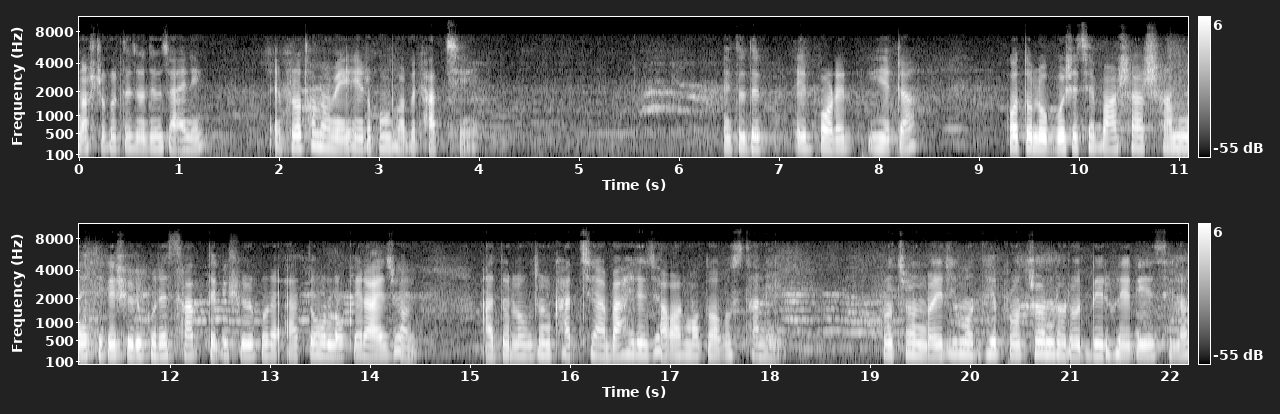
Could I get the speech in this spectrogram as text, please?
নষ্ট করতে যদিও এই প্রথম আমি এরকমভাবে খাচ্ছি। এই তো দেখ, এর পরের ইয়েটা। কত লোক বসেছে বাসার সামনে থেকে শুরু করে ছাদ থেকে শুরু করে এত লোকের আয়োজন, এত লোকজন খাচ্ছে আর বাইরে যাওয়ার মতো অবস্থা নেই। প্রচণ্ড, এরই মধ্যে প্রচণ্ড রোদ বের হয়ে গিয়েছিল।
